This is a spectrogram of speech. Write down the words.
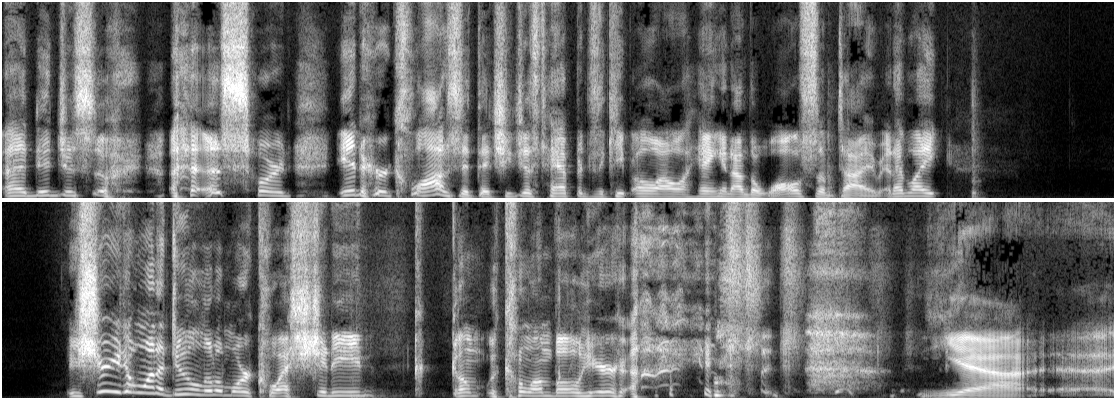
a ninja sword, a sword in her closet that she just happens to keep. Oh, I'll hang it on the wall sometime. And I'm like, you sure you don't want to do a little more questioning, Columbo here? It's- it's- Yeah, uh,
